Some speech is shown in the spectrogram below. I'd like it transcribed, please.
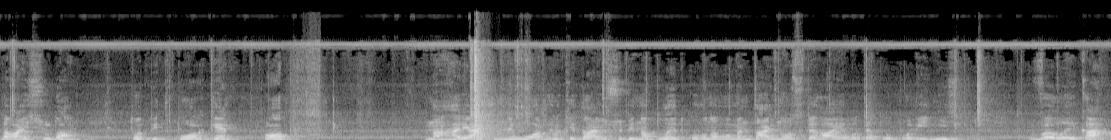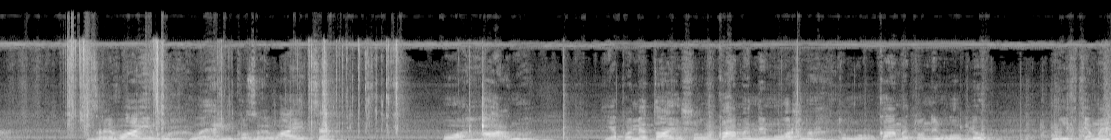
Давай сюди. То підпорки. Оп. На гарячу не можна. Кидаю собі на плитку, воно моментально остигає, бо теплопровідність велика. Зриваємо, легенько зривається. О, гарно. Я пам'ятаю, що руками не можна, тому руками то не роблю. Нігтями.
